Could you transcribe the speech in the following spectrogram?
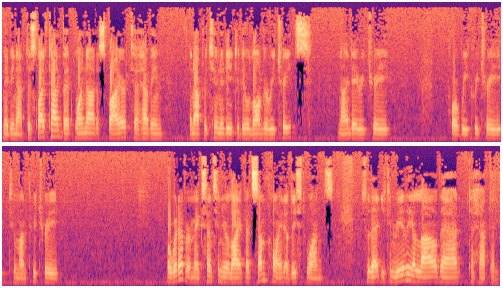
maybe not this lifetime, but why not aspire to having an opportunity to do longer retreats, nine day retreat, four week retreat, two month retreat, or whatever makes sense in your life at some point, at least once, so that you can really allow that to happen.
